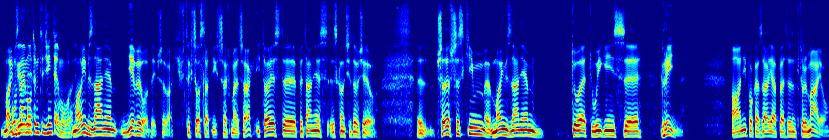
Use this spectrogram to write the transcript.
Mówiłem zdaniem- o tym tydzień temu właśnie. Moim zdaniem nie było tej przewagi w tych ostatnich trzech meczach i to jest e, pytanie, skąd się to wzięło. E, Przede wszystkim e, moim zdaniem duet Wiggins-Green. Oni pokazali atletyzm, który mają.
